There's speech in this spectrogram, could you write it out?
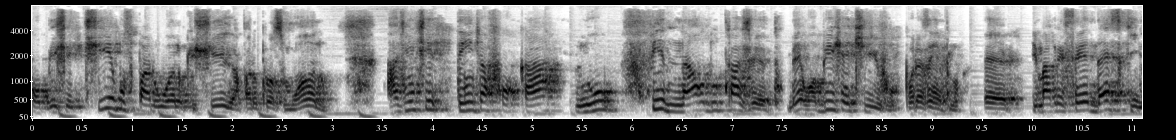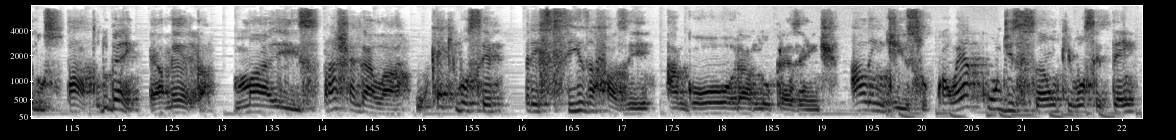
objetivos para o ano que chega, para o próximo ano, a gente tende a focar no final do trajeto. Meu objetivo, por exemplo, é emagrecer 10 quilos. Tá, tudo bem, é a meta. Mas para chegar lá, o que é que você precisa fazer agora no presente? Além disso, qual é a condição que você tem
